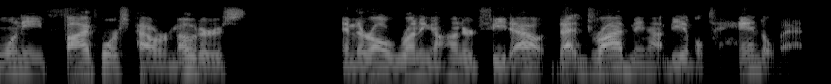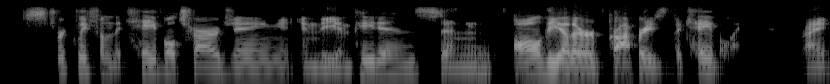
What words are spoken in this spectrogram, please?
25 horsepower motors and they're all running 100 feet out, that drive may not be able to handle that strictly from the cable charging and the impedance and all the other properties of the cabling, right?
